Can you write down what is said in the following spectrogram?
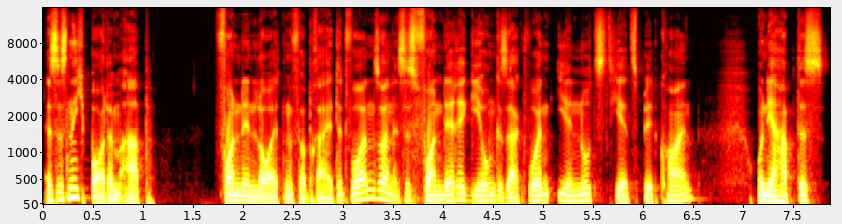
Es ist nicht bottom-up von den Leuten verbreitet worden, sondern es ist von der Regierung gesagt worden, ihr nutzt jetzt Bitcoin und ihr habt es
